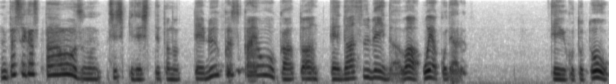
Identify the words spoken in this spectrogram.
私が「スター・ウォーズ」の知識で知ってたのってルーク・スカイウォーカーと、えダース・ベイダーは親子であるっていうことと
